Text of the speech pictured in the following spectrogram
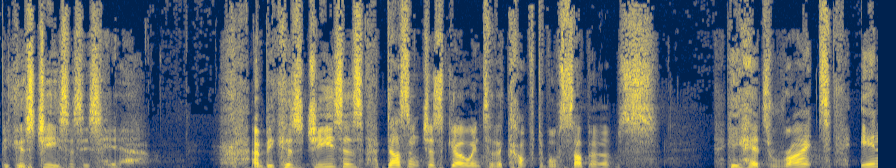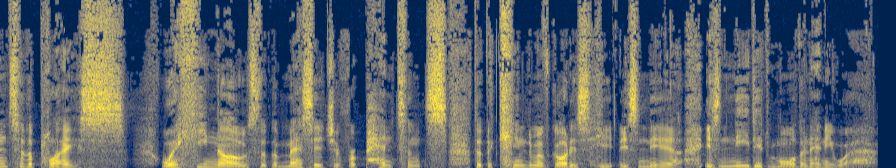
because Jesus is here. And because Jesus doesn't just go into the comfortable suburbs, he heads right into the place where he knows that the message of repentance, that the kingdom of God is, he, is near, is needed more than anywhere.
